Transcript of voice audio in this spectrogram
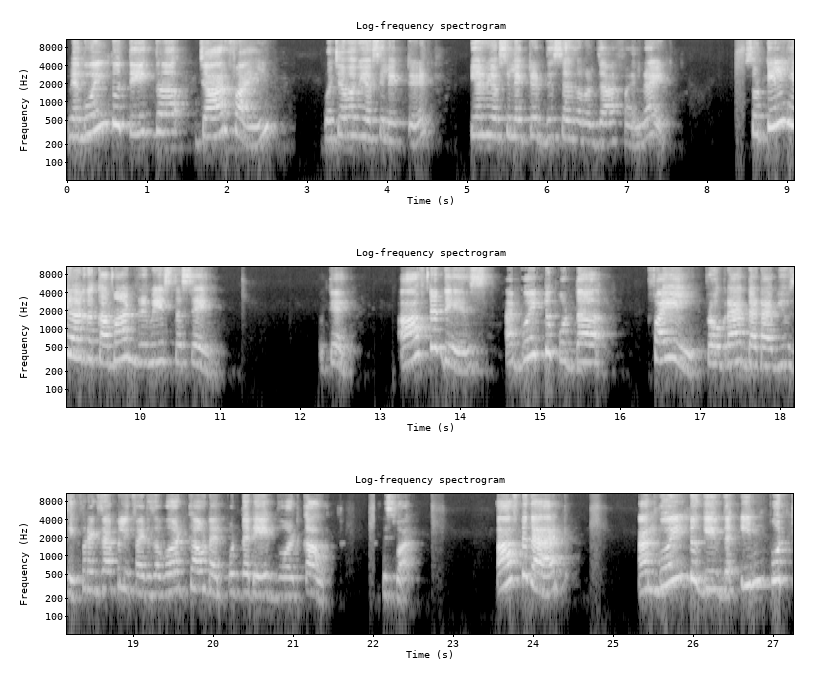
we are going to take the jar file, whichever we have selected. Here we have selected this as our jar file, right? So till here the command remains the same. Okay. After this, I'm going to put the file program that I'm using. For example, if it is a word count, I'll put the name word count, this one. After that, I'm going to give the input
